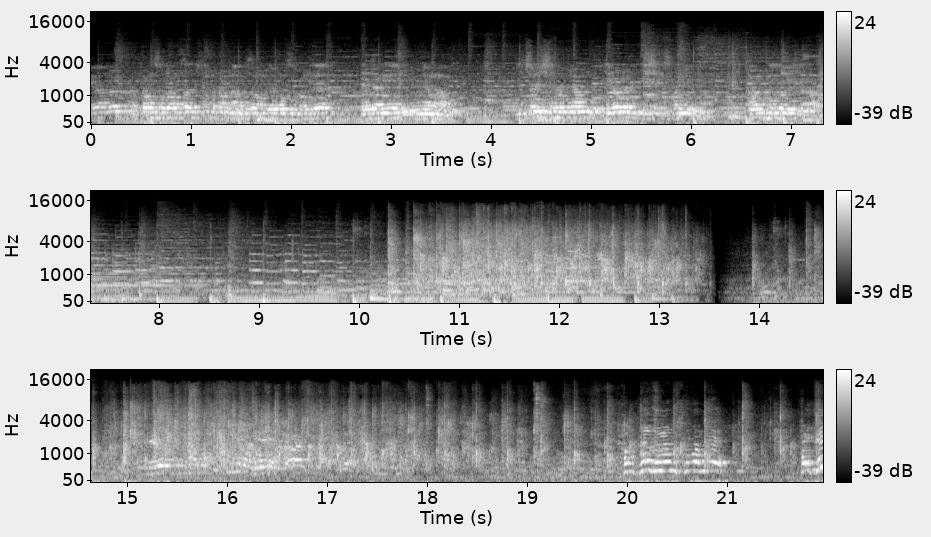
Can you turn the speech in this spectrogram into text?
위원을 각동소방서 청담 남성의용소방대 대장에 임명함. 2015년 1월 23일 경기도지사. 평택의용 소방대 화이팅!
